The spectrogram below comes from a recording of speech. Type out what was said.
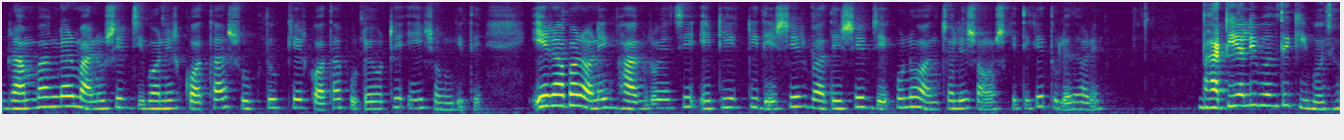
গ্রাম বাংলার মানুষের জীবনের কথা, সুখ দুঃখের কথা ফুটে ওঠে এই সঙ্গীতে। এর আবার অনেক ভাগ রয়েছে। এটি একটি দেশের বা দেশের যে কোনো অঞ্চলের সংস্কৃতিকে তুলে ধরে। ভাটিয়ালি বলতে কী বোঝো?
